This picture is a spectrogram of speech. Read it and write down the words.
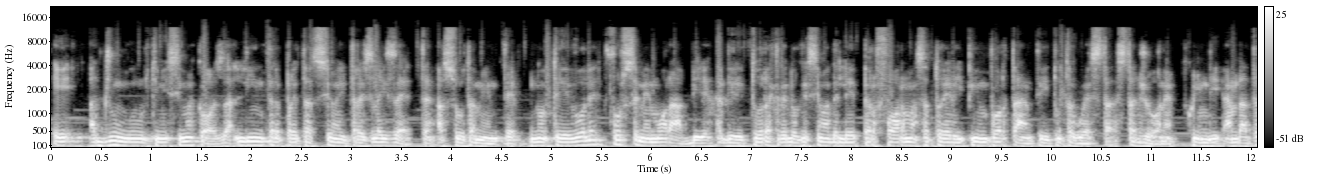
E aggiungo un un'ultimissima cosa, l'interpretazione di Trace Lysette, assolutamente notevole, forse memorabile, addirittura credo che sia una delle performance attoriali più importanti di tutta questa stagione, quindi andate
